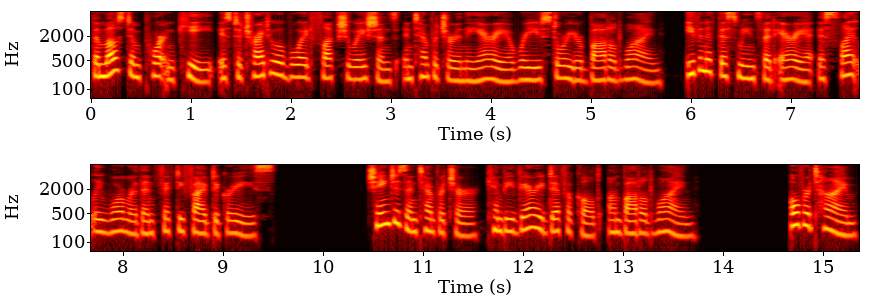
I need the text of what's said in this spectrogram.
The most important key is to try to avoid fluctuations in temperature in the area where you store your bottled wine, even if this means that area is slightly warmer than 55 degrees. Changes in temperature can be very difficult on bottled wine. Over time,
